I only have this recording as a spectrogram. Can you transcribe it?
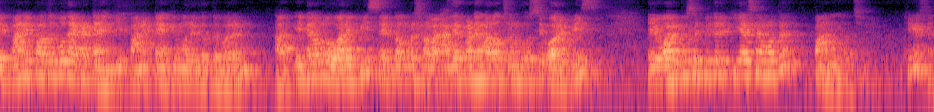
এই পানির পাত্র বলতে একটা ট্যাঙ্কি, পানির ট্যাঙ্কি মনে করতে পারেন। আর এটা হলো ওয়ারি পিস এটা আমরা সবাই আগের পাঠে আলোচনা করছি ওয়ারি পিস এই ওয়ারি পিসের ভিতরে কি আছে আমাদের? পানি আছে। ঠিক আছে?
